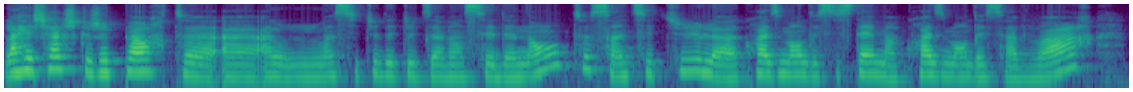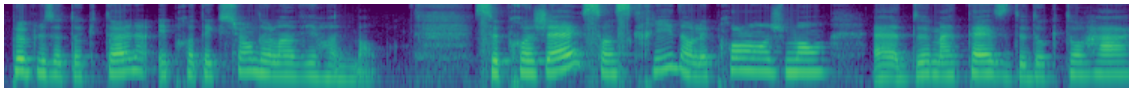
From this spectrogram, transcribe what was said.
La recherche que je porte à l'Institut d'études avancées de Nantes s'intitule Croisement des systèmes, croisement des savoirs, peuples autochtones et protection de l'environnement. Ce projet s'inscrit dans le prolongement euh, de ma thèse de doctorat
